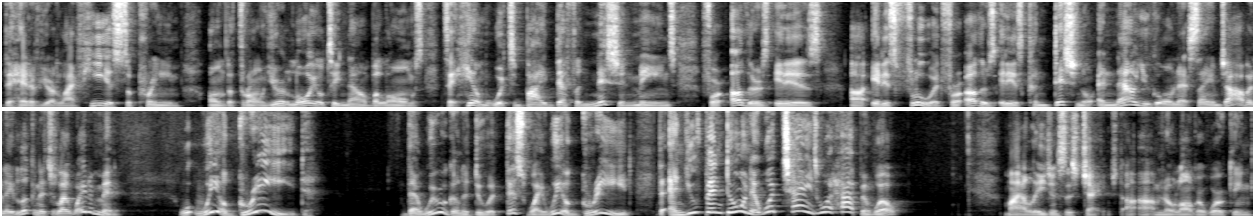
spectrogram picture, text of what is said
the head of your life. He is supreme on the throne. Your loyalty now belongs to Him, which by definition means for others it is uh, it is fluid. For others it is conditional. And now you go on that same job and they're looking at you like, wait a minute, we agreed that we were going to do it this way. We agreed that, and you've been doing it. What changed? What happened? Well, my allegiance has changed. I, am no longer working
